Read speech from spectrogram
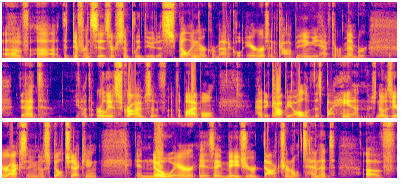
of uh, the differences are simply due to spelling or grammatical errors in copying. You have to remember that you know the earliest scribes of, of the Bible had to copy all of this by hand. There's no Xeroxing, no spell checking and nowhere is a major doctrinal tenet of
